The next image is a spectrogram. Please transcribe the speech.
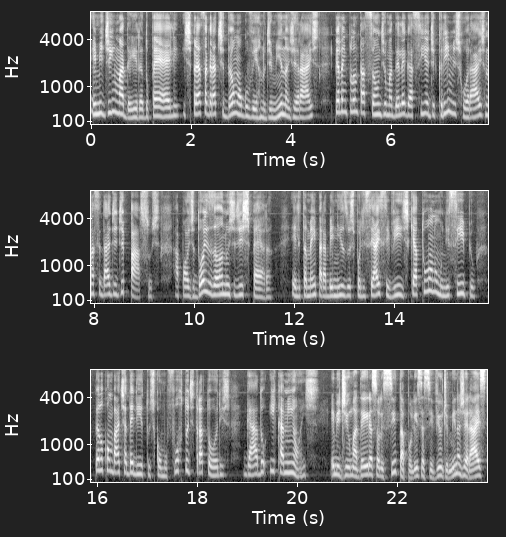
Emidinho Madeira, do PL, expressa gratidão ao governo de Minas Gerais pela implantação de uma delegacia de crimes rurais na cidade de Passos, após dois anos de espera. Ele também parabeniza os policiais civis que atuam no município pelo combate a delitos como furto de tratores, gado e caminhões. Emidinho Madeira solicita à Polícia Civil de Minas Gerais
